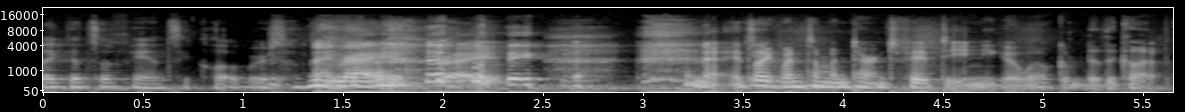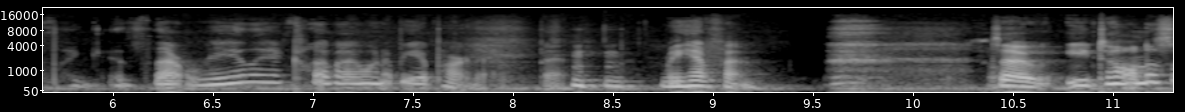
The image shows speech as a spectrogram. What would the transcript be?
Like it's a fancy club or something. Right, right. No, it's like when someone turns 50 and you go, Welcome to the club. It's like, is that really a club I want to be a part of? But we have fun. So, you told us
